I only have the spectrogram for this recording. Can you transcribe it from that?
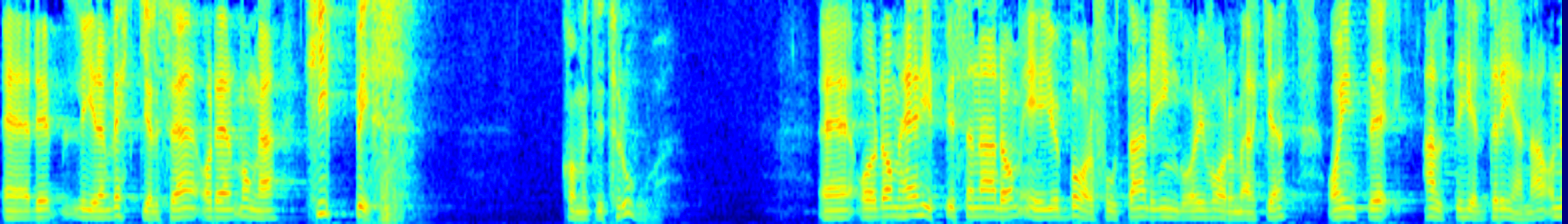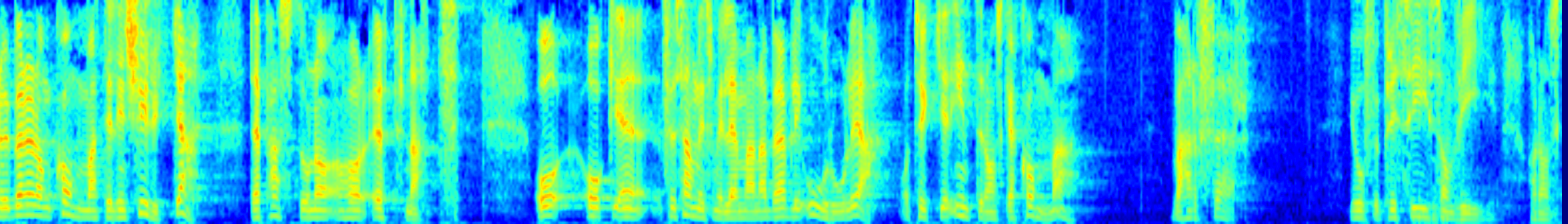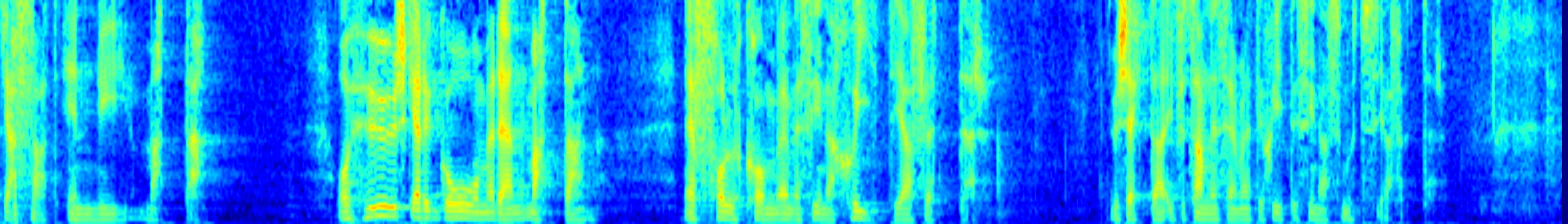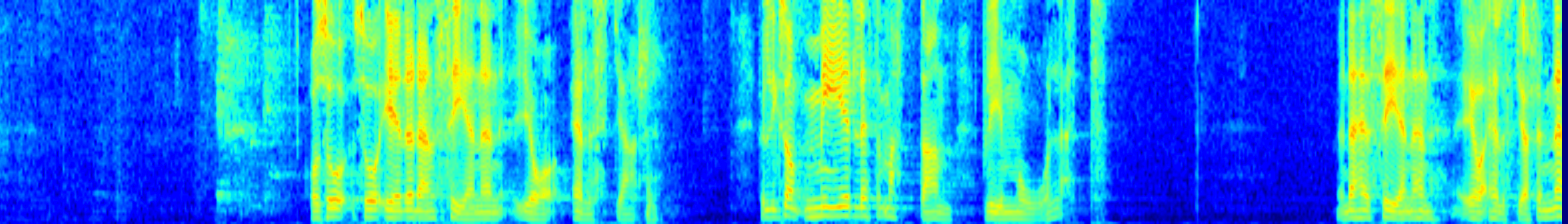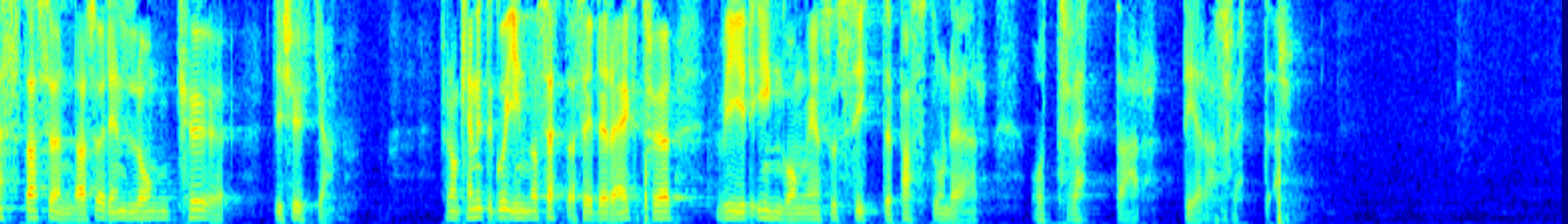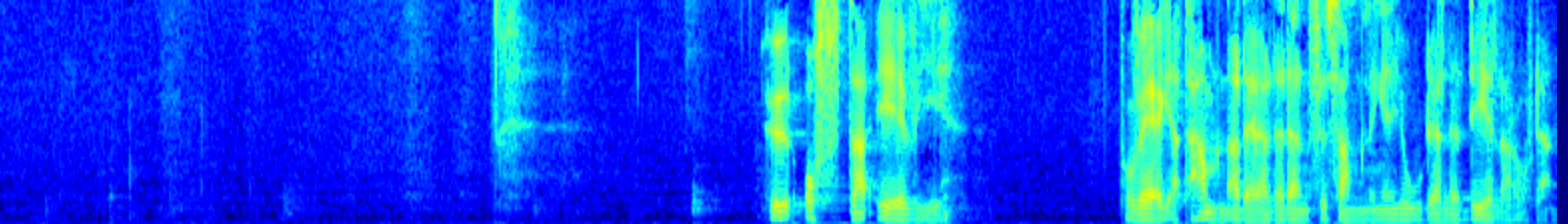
eh, det blir en väckelse och där många hippies kommer till tro. Eh, och de här hippisarna de är ju barfota, det ingår i varumärket och inte alltid helt rena. Och nu börjar de komma till en kyrka där pastorn har öppnat. Och, och eh, församlingsmedlemmarna börjar bli oroliga och tycker inte de ska komma. Varför? Jo, för precis som vi har de skaffat en ny matta. Och hur ska det gå med den mattan när folk kommer med sina skitiga fötter? Ursäkta, i församlingen säger man inte skit i sina smutsiga fötter. Och så, så är det den scenen jag älskar. För liksom medlet mattan blir målet. Men den här scenen jag älskar, för nästa söndag så är det en lång kö till kyrkan. För de kan inte gå in och sätta sig direkt, för vid ingången så sitter pastorn där och tvättar deras fötter. Hur ofta är vi på väg att hamna där, där den församlingen gjorde eller delar av den?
